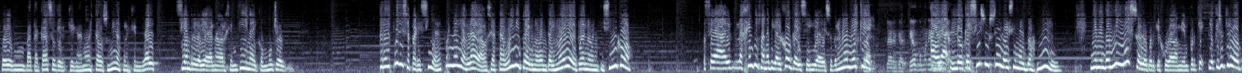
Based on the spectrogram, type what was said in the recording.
fue un batacazo que, que, ganó Estados Unidos, pero en general siempre lo había ganado Argentina y con mucho. Pero después desaparecía, después nadie hablaba. O sea, hasta Winnipeg 99, después del 95. O sea, la gente fanática del hockey seguía eso, pero no, no es que. Claro, claro, Quedó como una Ahora, lo que sí sucede es en el 2000 y en el 2000 no es solo porque jugaban bien, porque lo que yo quiero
